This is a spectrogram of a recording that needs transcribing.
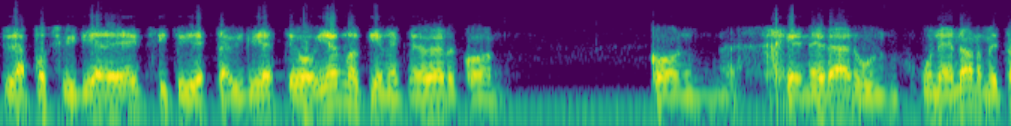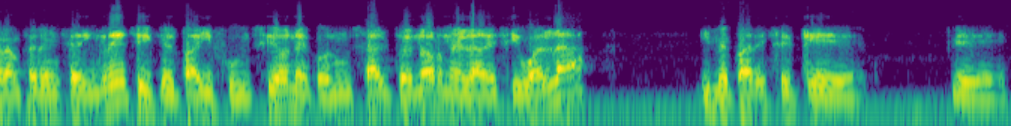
la posibilidad de éxito y de estabilidad de este gobierno tiene que ver con con generar un, una enorme transferencia de ingresos y que el país funcione con un salto enorme en la desigualdad. Y me parece que, que,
